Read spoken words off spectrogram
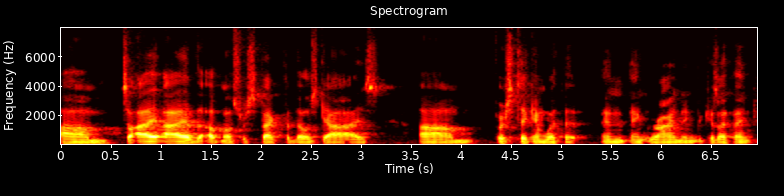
Um, so I, I have the utmost respect for those guys um, for sticking with it and, and grinding because I think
